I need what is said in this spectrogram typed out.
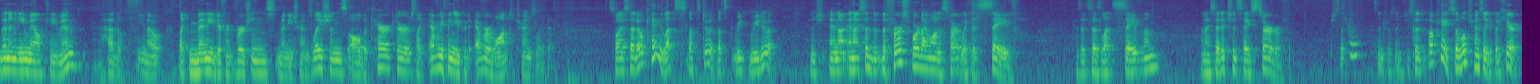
then an email came in, had, you know, like many different versions, many translations, all the characters, like everything you could ever want to translate it. So I said, okay, let's let's do it. Let's re- redo it. And, she, and, I, and I said the first word I want to start with is save because it says, let's save them. And I said, it should say serve. She said, oh, that's interesting. She said, okay, so we'll translate it, but here,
